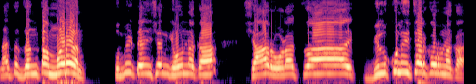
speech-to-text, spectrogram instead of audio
नाही तर जनता मरण. तुम्ही टेन्शन घेऊ नका. शा रोडाचा बिलकुल विचार करू नका.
